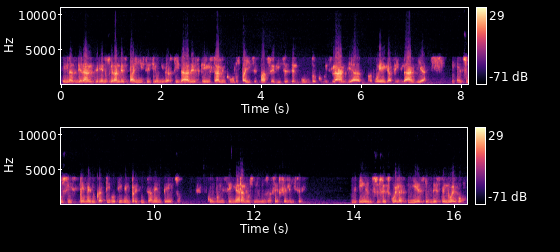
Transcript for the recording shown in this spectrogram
En, las grandes, en los grandes países y universidades que salen como los países más felices del mundo, como Islandia, Noruega, Finlandia, en su sistema educativo tienen precisamente eso, cómo enseñar a los niños a ser felices en sus escuelas y eso desde luego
